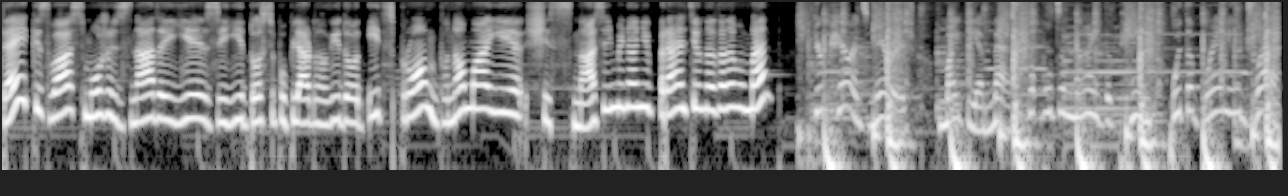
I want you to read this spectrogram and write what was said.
Деякі з вас можуть знати її з її досить популярного відео It's Prom. Воно має 16 мільйонів переглядів на даний момент. Your parents' marriage might be a mess, but we'll deny the pain with a brand new dress.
